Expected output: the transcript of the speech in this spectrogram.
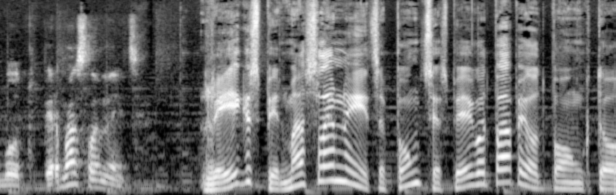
Būtu pirmā slimnīca. Rīgas pirmā slimnīca. Punkts, iespējot papildu punktu.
